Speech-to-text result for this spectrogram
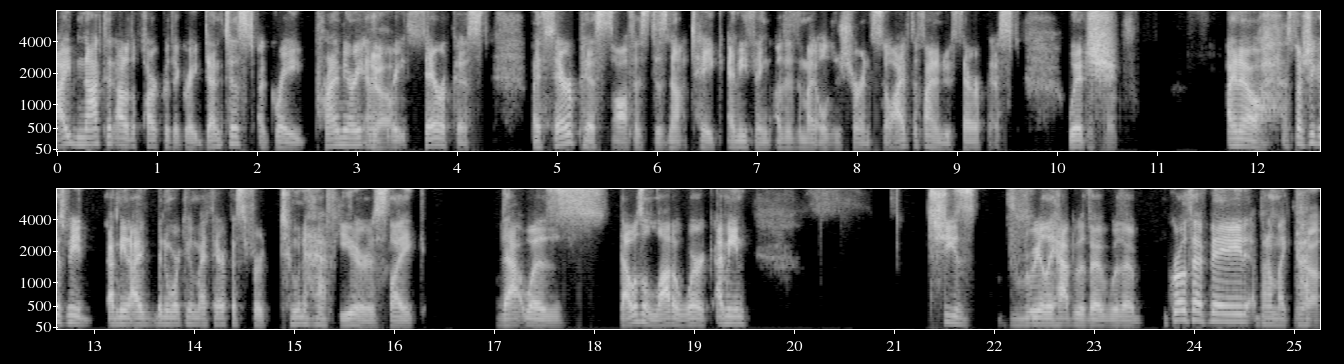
I knocked it out of the park with a great dentist, a great primary, and Yeah. a great therapist. My therapist's office does not take anything other than my old insurance. So I have to find a new therapist, which. I know, especially because we, I mean, I've been working with my therapist for two and a half years. Like that was, that was a lot of work. I mean, she's really happy with the, with the growth I've made, but I'm like, God Yeah.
